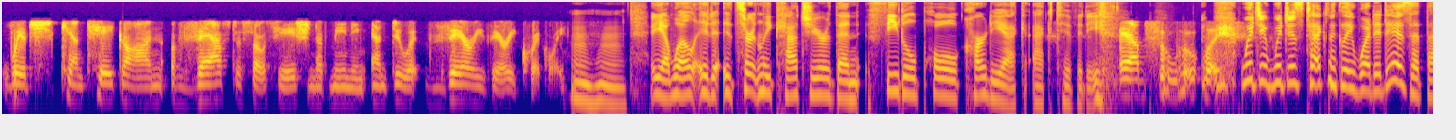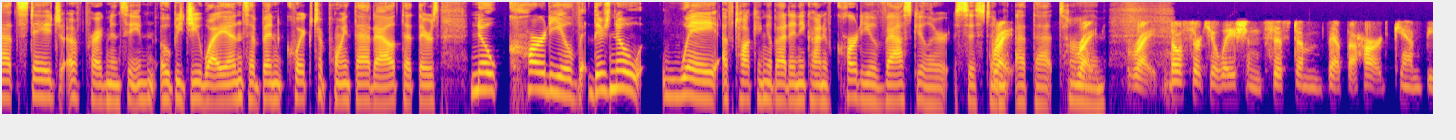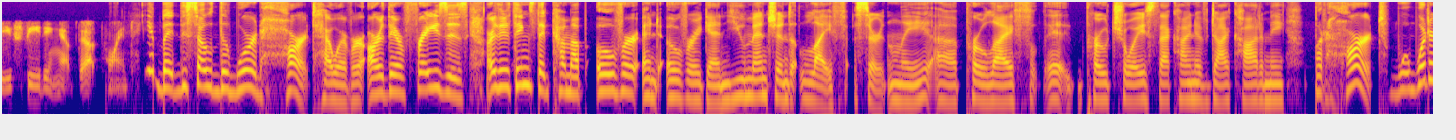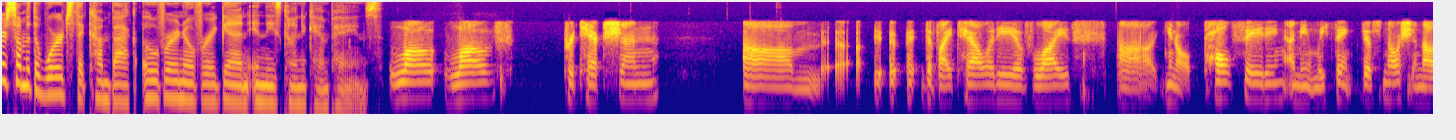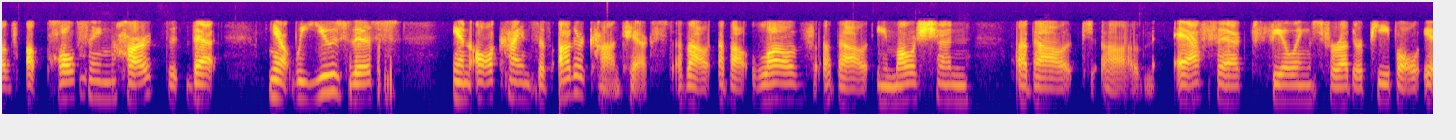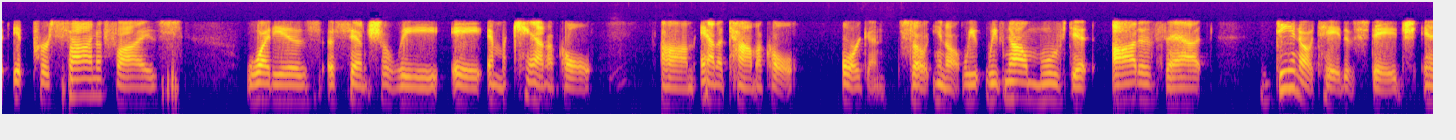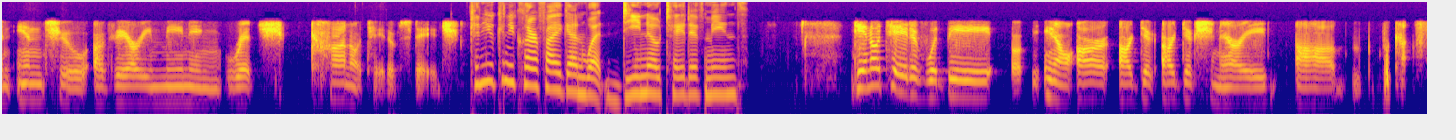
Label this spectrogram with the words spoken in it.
which can take on a vast association of meaning and do it very, very quickly. Mm-hmm. Yeah, well, it, it's certainly catchier than fetal pole cardiac activity. Absolutely. which, which is technically what it is at that stage of pregnancy. And OBGYNs have been quick to point that out that there's no cardio, there's no way of talking about any kind of cardiovascular system right. at that time. Right, right. No circulation system that the heart can be feeding at that point. Yeah, but so the word heart, however, are there phrases, are there things that come up over and over again? You mentioned life, certainly, uh, pro life, uh, pro choice, that kind of dichotomy. But heart, what are some of the words that come back over and over again in these kind of campaigns? Love, love protection um, the vitality of life, uh, you know, pulsating. I mean, we think this notion of a pulsing heart that, that, you know, we use this in all kinds of other contexts about about love, about emotion, about um, affect, feelings for other people. It, it personifies what is essentially a, a mechanical, um, anatomical organ. So, you know, we, we've now moved it out of that denotative stage and into a very meaning rich connotative stage. Can you can you clarify again what denotative means? Denotative would be, uh, you know, our our our dictionary uh,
